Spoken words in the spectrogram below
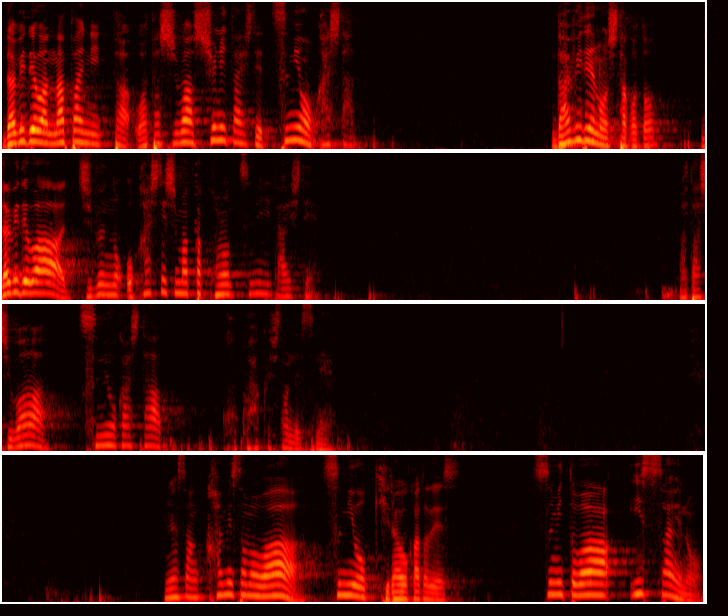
ダビデはナタンに言った。私は主に対して罪を犯した。ダビデのしたこと。ダビデは自分の犯してしまったこの罪に対して。私は罪を犯した。告白したんですね。皆さん神様は罪を嫌う方です。罪とは一切の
